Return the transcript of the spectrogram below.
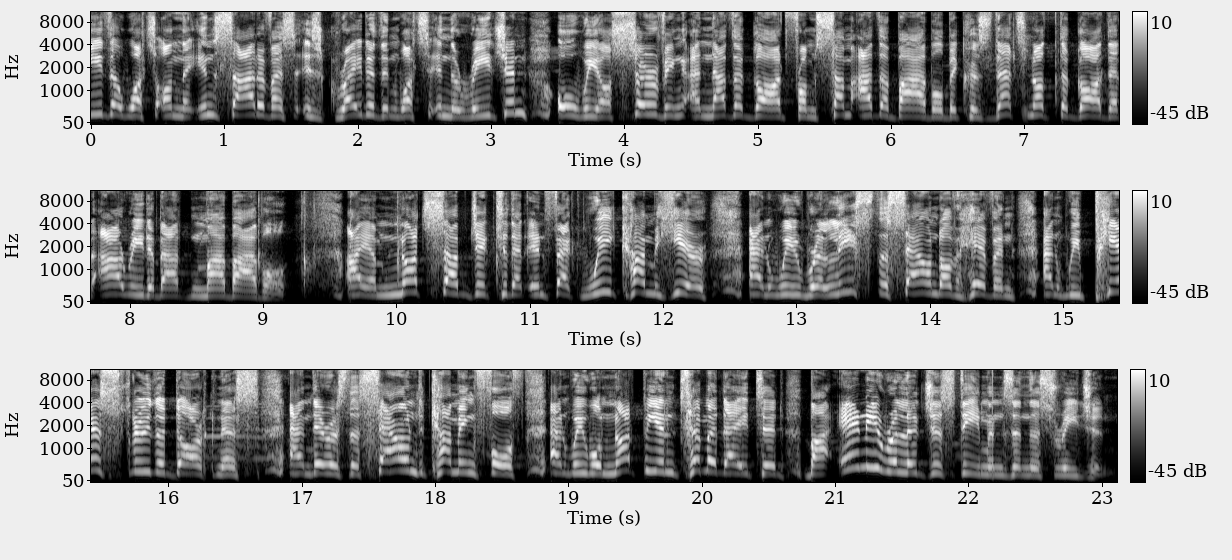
either what's on the inside of us is greater than what's in the region, or we are serving another God from some other Bible because that's not the God that I read about in my Bible. I am not subject to that. In fact, we come here and we release the sound of heaven and we pierce through the darkness, and there is the sound coming forth, and we will not be intimidated by any religious demons in this region.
